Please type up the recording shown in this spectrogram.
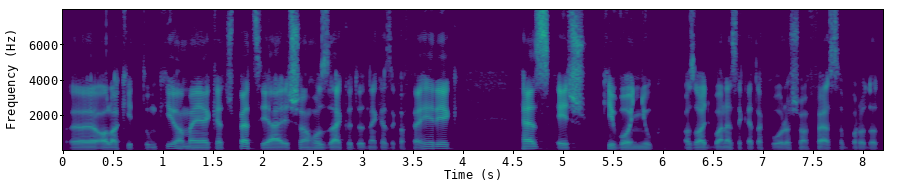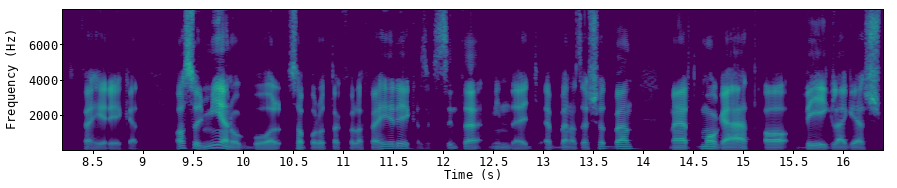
ö, alakítunk ki, amelyeket speciálisan hozzákötődnek ezek a fehérjékhez, és kivonjuk az agyban ezeket a kórosan felszaporodott fehérjéket. Az, hogy milyen okból szaporodtak fel a fehérjék, ezek szinte mindegy ebben az esetben, mert magát a végleges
